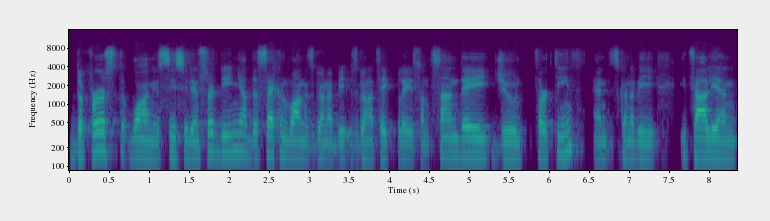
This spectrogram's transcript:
the first one is Sicily and Sardinia. The second one is gonna be is gonna take place on Sunday, June 13th, and it's gonna be Italian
